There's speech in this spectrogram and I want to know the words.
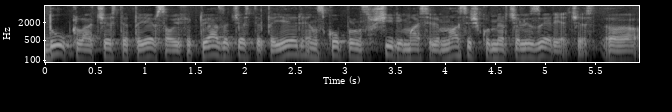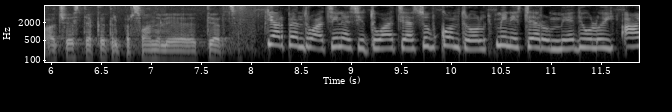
duc la aceste tăieri sau efectuează aceste tăieri în scopul însușirii masei lemnoase și comercializării acest, acestea către persoanele terțe. Iar pentru a ține situația sub control, Ministerul Mediului a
